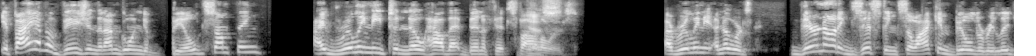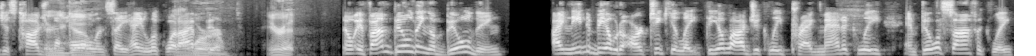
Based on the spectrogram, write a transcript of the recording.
if I have a vision that I'm going to build something, I really need to know how that benefits followers. Yes. I really need, in other words, they're not existing so I can build a religious Taj Mahal and say, hey, look what My I've built. Hear it. Now, if I'm building a building, I need to be able to articulate theologically, pragmatically, and philosophically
